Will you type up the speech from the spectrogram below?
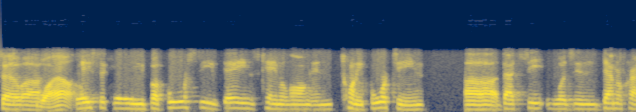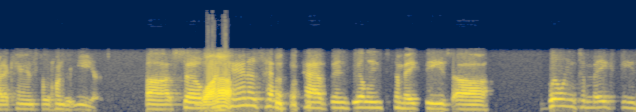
so uh, wow. basically, before Steve Daines came along in 2014, uh, that seat was in Democratic hands for 100 years. Uh, so wow. Montanas have have been willing to make these uh, willing to make these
